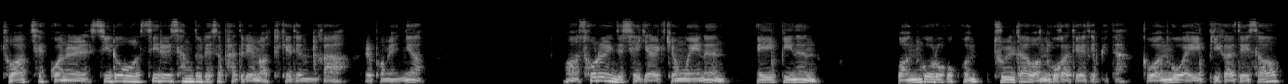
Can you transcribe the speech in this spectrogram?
조합 채권을 C로, C를 상대로 해서 받으려면 어떻게 되는가를 보면요. 어, 소를 이제 제기할 경우에는 A, B는 원고로 둘 다 원고가 되어야 됩니다. 그 원고 A, B가 돼서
